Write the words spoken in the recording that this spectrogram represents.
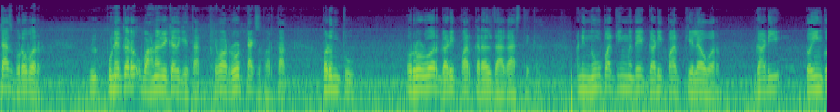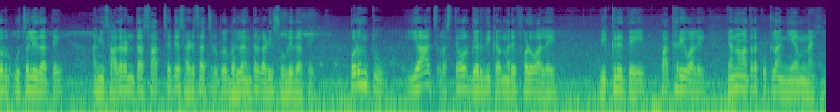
त्याचबरोबर पुणेकर वाहनं विकत घेतात तेव्हा रोड टॅक्स भरतात. परंतु रोडवर गाडी पार्क करायला जागा असते का? आणि नो पार्किंगमध्ये गाडी पार्क केल्यावर गाडी टोईंग करून उचलली जाते आणि साधारणतः सातशे ते साडेसातशे रुपये भरल्यानंतर गाडी सोडली जाते. परंतु याच रस्त्यावर गर्दी करणारे फळवाले विक्रेते पाथरीवाले यांना मात्र कुठला नियम नाही.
